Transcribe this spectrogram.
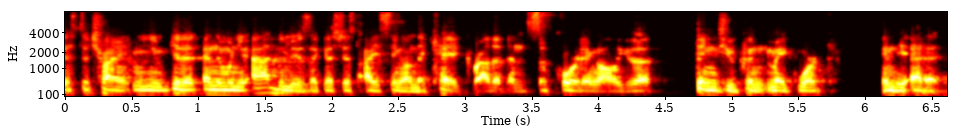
just to try and you get it. And then when you add the music, it's just icing on the cake rather than supporting all the things you couldn't make work in the edit.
